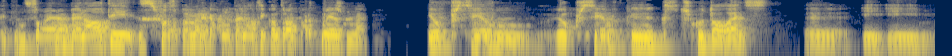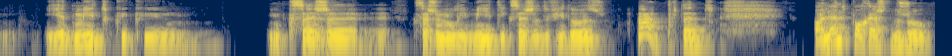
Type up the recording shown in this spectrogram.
aquilo só era penalti se fosse para marcar um penalti contra o Porto mesmo, não é? Eu percebo, eu percebo que, que se discuta o lance eh, e, e- e admito que, que, que seja, que seja no limite e que seja duvidoso. Ah, portanto, olhando para o resto do jogo,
